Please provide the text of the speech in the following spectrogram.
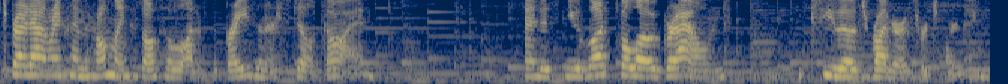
spread out and reclaim their homeland because also a lot of the brazen are still gone. And as you look below ground, you see those runners returning.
